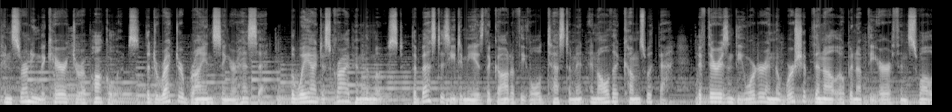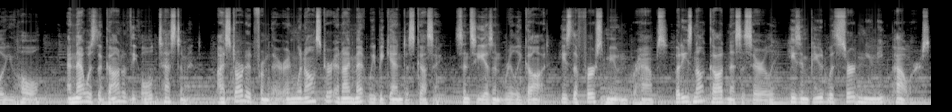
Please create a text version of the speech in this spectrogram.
Concerning the character Apocalypse, the director Bryan Singer has said, The way I describe him the most, the best is he to me is the God of the Old Testament and all that comes with that. If there isn't the order and the worship, then I'll open up the earth and swallow you whole. And that was the God of the Old Testament. I started from there, and when Oscar and I met, we began discussing. Since he isn't really God, he's the first mutant perhaps, but he's not God necessarily. He's imbued with certain unique powers.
